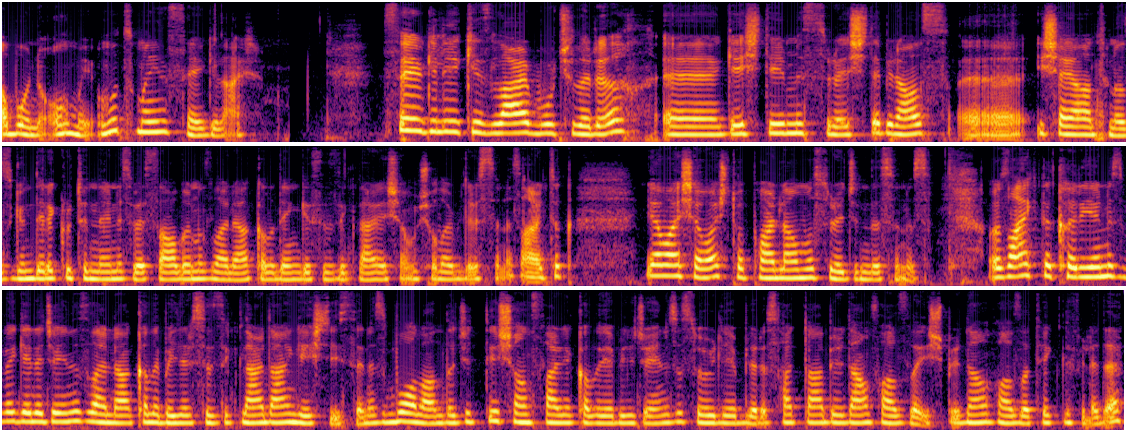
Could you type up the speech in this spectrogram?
abone olmayı unutmayın sevgiler. Sevgili ikizler burçları e, geçtiğimiz süreçte biraz e, iş hayatınız, gündelik rutinleriniz ve sağlığınızla alakalı dengesizlikler yaşamış olabilirsiniz. Artık yavaş yavaş toparlanma sürecindesiniz. Özellikle kariyeriniz ve geleceğinizle alakalı belirsizliklerden geçtiyseniz bu alanda ciddi şanslar yakalayabileceğinizi söyleyebiliriz. Hatta birden fazla iş, birden fazla teklif ile de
